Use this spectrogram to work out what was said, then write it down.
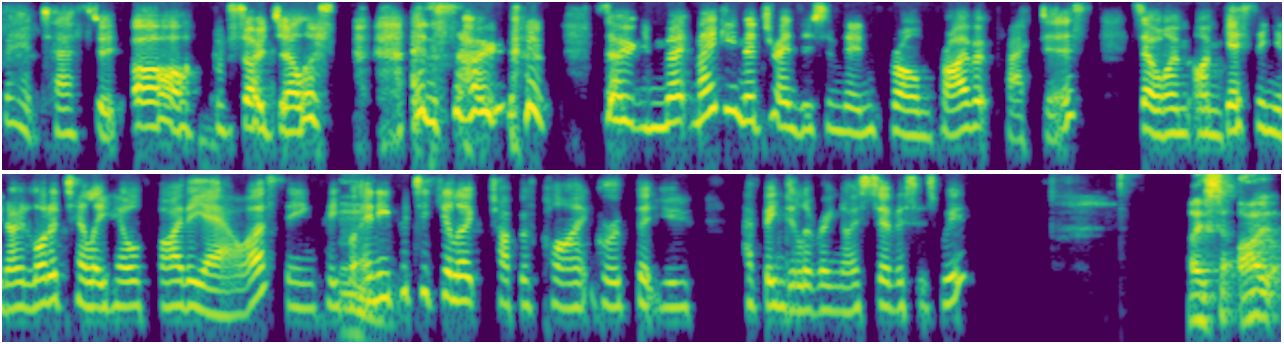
fantastic. Oh, I'm so jealous. And so, so making the transition then from private practice. So I'm, I'm guessing, you know, a lot of telehealth by the hour, seeing people, Mm. any particular type of client group that you have been delivering those services with? I,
